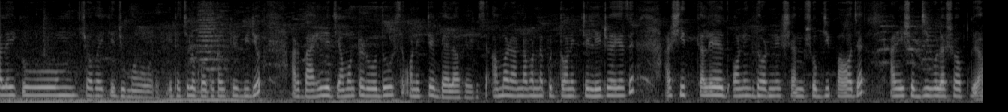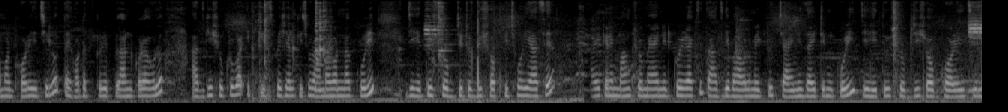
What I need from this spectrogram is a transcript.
আলাইকুম। সবাইকে জুম্মা মোবারক। এটা ছিল গতকালকের ভিডিও। আর বাইরে যেমনটা রোদ উঠছে, অনেকটাই বেলা হয়ে গেছে। আমার রান্নাবান্না করতে অনেকটাই লেট হয়ে গেছে। আর শীতকালে অনেক ধরনের সবজি পাওয়া যায়। আর এই সবজিগুলো সব আমার ঘরেই ছিল, তাই হঠাৎ করে প্ল্যান করা হলো, আজকে শুক্রবার একটু স্পেশাল কিছু রান্নাবান্না করি। যেহেতু সবজি টবজি সব কিছুই আছে। আর এখানে মাংস ম্যারিনেট করে রাখছি, তো আজকে ভাবলাম একটু চাইনিজ আইটেম করি, যেহেতু সবজি সব ঘরেই ছিল।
